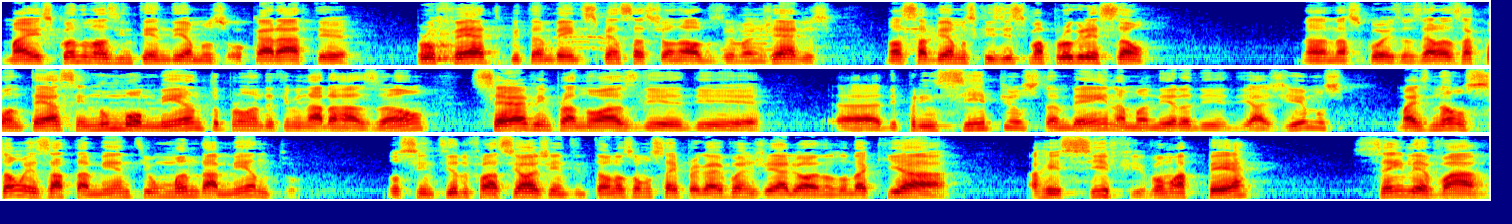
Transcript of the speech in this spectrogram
Mas quando nós entendemos o caráter profético e também dispensacional dos evangelhos, nós sabemos que existe uma progressão na, nas coisas. Elas acontecem no momento, por uma determinada razão, servem para nós de, de, uh, de, princípios também, na maneira de, de agirmos, mas não são exatamente um mandamento, no sentido de falar assim, ó oh, gente, então nós vamos sair pregar o evangelho, ó, nós vamos daqui a, a Recife, vamos a pé, sem levar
